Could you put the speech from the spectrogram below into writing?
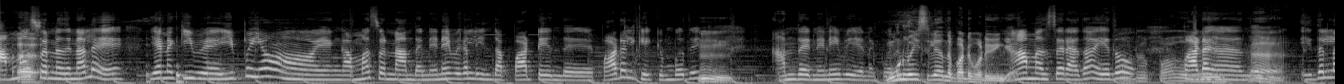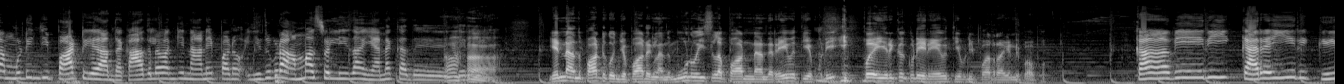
அம்மா சொன்னதுனால எனக்கு இப்பயும் எங்க அம்மா சொன்ன அந்த நினைவுகள் இந்த பாட்டு இந்த பாடல் கேட்கும்போது. அந்த நினைவு எனக்கு. மூணு வயசுலயே அந்த பாட்டு பாடுவீங்க ஆமா சார் அதான் ஏதோ. பாட. இதெல்லாம் முடிஞ்சு பாட்டு அந்த காதுல வாங்கி நானே பாடும் இது கூட அம்மா சொல்லி தான் எனக்கு அது என்ன அந்த பாட்டு கொஞ்சம் பாடுங்களேன் அந்த மூணு வயசுல பாடின அந்த ரேவதி எப்படி இப்ப இருக்கக்கூடிய ரேவதி எப்படி பாடுறாங்கன்னு பார்ப்போம் காவேரி கரை இருக்கு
